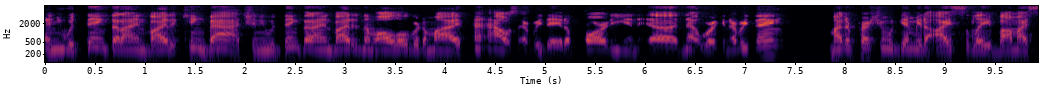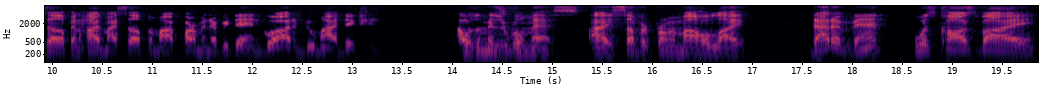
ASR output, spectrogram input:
And you would think that I invited King Bach, and you would think that I invited them all over to my penthouse every day to party and uh, network and everything. My depression would get me to isolate by myself and hide myself in my apartment every day and go out and do my addiction. I was a miserable mess. I suffered from it my whole life. That event was caused by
